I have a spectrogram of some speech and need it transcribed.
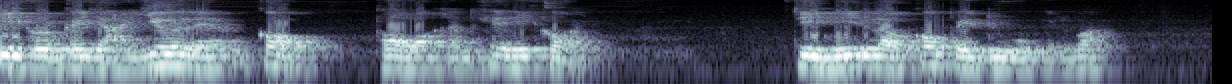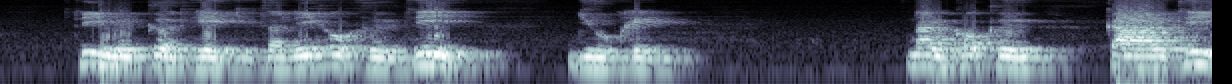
มีคนขยายเยอะแล้ว ก็พอกันแค่นี้ก่อน ทีนี้เราก็ไปดูกันว่า ที่มันเกิดเหตุอยู่ตอนนี้ก็คือที่ยูเครนนั่นก็คือการที่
